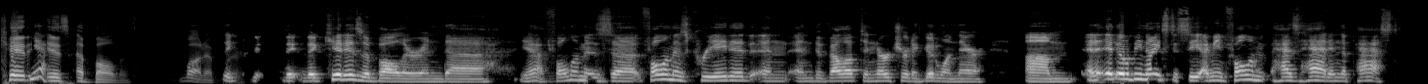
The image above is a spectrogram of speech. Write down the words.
The kid yeah. is a baller. What a the, the, the, kid is a baller, and. uh yeah. Fulham is uh, Fulham has created and and developed and nurtured a good one there. Um, and it, will be nice to see. I mean, Fulham has had in the past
